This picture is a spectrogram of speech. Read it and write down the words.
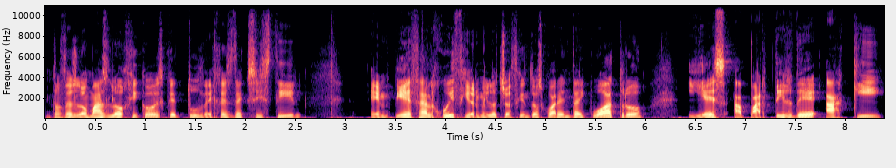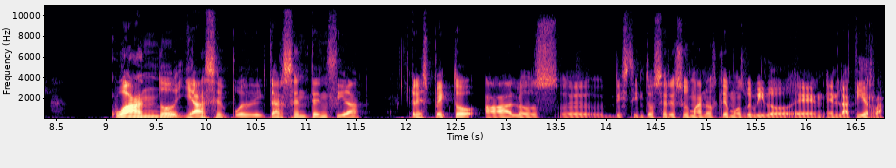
Entonces lo más lógico es que tú dejes de existir, empieza el juicio en 1844 y es a partir de aquí cuando ya se puede dictar sentencia respecto a los eh, distintos seres humanos que hemos vivido en, en la Tierra.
